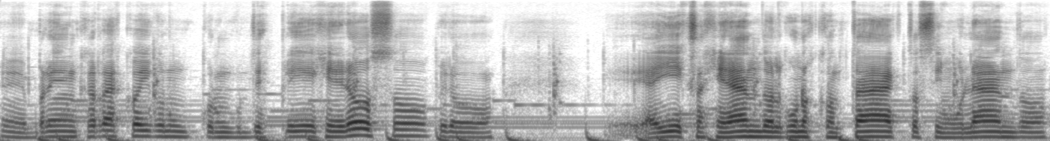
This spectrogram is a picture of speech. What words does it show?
eh, Brian Carrasco ahí con un, despliegue generoso, pero eh, ahí exagerando algunos contactos, simulando.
